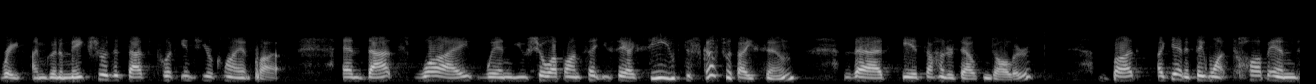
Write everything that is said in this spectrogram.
"Great. I'm going to make sure that that's put into your client file." And that's why when you show up on site, you say, "I see you've discussed with Isoon that it's hundred thousand dollars." But again, if they want top end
